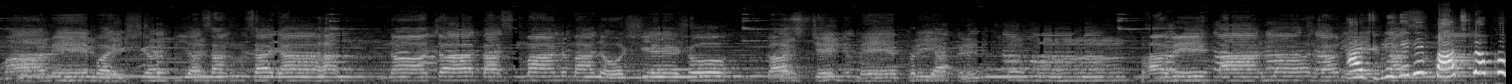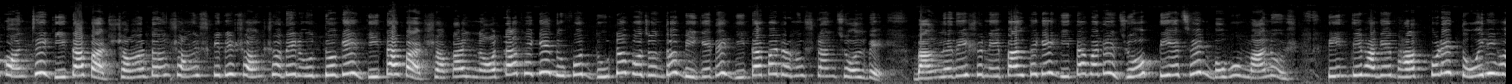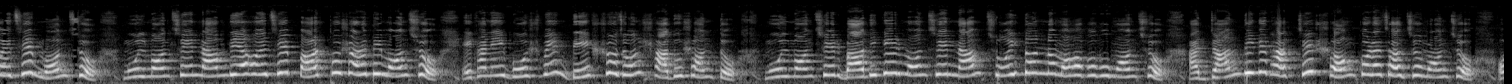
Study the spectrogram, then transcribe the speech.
मामे वैश्यत्य संशयः न च तस्मान् मनुष्येषु कश्चिन्मे प्रियकृत्तमा भवेता न च मे আজ ব্রিগেডে कस्मात्। পাঁচ লক্ষ কণ্ঠে গীতা পাঠ সনাতন সংস্কৃতি সংসদের উদ্যোগে গীতা পাঠ সকাল নটা থেকে দুপুর দুটো পর্যন্ত ব্রিগেডে গীতা পাঠ অনুষ্ঠান চলবে বাংলাদেশ ও নেপাল থেকে গীতা পাঠে যোগ দিয়েছেন বহু মানুষ তিনটি ভাগে ভাগ করে তৈরি হয়েছে মঞ্চ মূল মঞ্চের নাম দেওয়া হয়েছে পার্থ সারথী মঞ্চ। এখানেই বসবেন দেড়শো জন সাধু সন্ত। মূল মঞ্চের বাদিকের মঞ্চের নাম চৈতন্য মহাপ্রভু মঞ্চ। আর ডান দিকে থাকছে শঙ্করাচার্য মঞ্চ।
